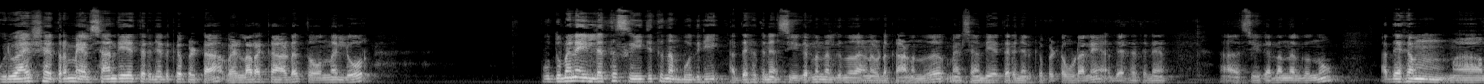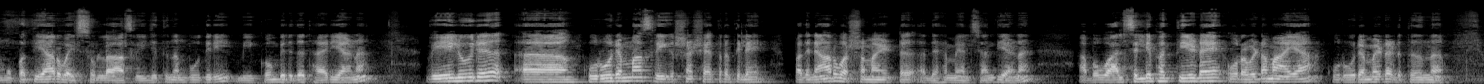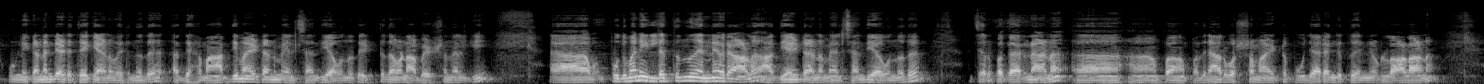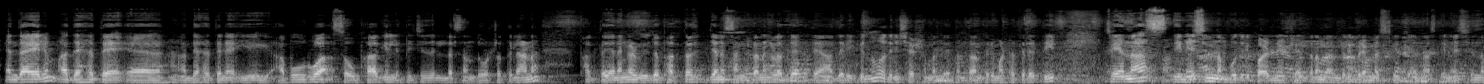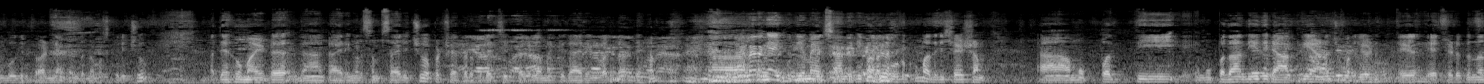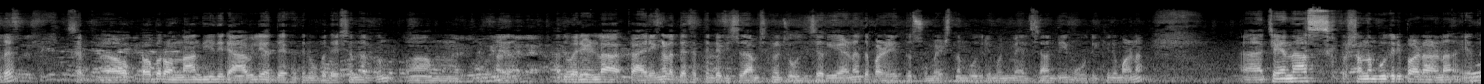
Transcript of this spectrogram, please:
ഗുരുവായൂർ ക്ഷേത്രം മേൽശാന്തിയെ തിരഞ്ഞെടുക്കപ്പെട്ട വെള്ളറക്കാട് തോന്നല്ലൂർ പുതുമന ഇല്ലത്ത് ശ്രീജിത്ത് നമ്പൂതിരി അദ്ദേഹത്തിന് സ്വീകരണം നൽകുന്നതാണ് ഇവിടെ കാണുന്നത്. മേൽശാന്തിയെ തെരഞ്ഞെടുക്കപ്പെട്ട ഉടനെ അദ്ദേഹത്തിന് സ്വീകരണം നൽകുന്നു. അദ്ദേഹം മുപ്പത്തിയാറ് വയസ്സുള്ള ശ്രീജിത്ത് നമ്പൂതിരി ബികോം ബിരുദധാരിയാണ്. വേലൂര് കുറൂരമ്മ ശ്രീകൃഷ്ണ ക്ഷേത്രത്തിലെ പതിനാറ് വർഷമായിട്ട് അദ്ദേഹം മേൽശാന്തിയാണ്. അപ്പോൾ വാത്സല്യഭക്തിയുടെ ഉറവിടമായ കുറൂരമ്മയുടെ അടുത്ത് നിന്ന് ഉണ്ണിക്കണ്ണന്റെ അടുത്തേക്കാണ് വരുന്നത്. അദ്ദേഹം ആദ്യമായിട്ടാണ് മേൽശാന്തിയാവുന്നത് എട്ട് തവണ അപേക്ഷ നൽകി. പുതുമന ഇല്ലത്തുനിന്ന് തന്നെ ഒരാൾ ആദ്യമായിട്ടാണ് മേൽശാന്തിയാവുന്നത്. ചെറുപ്പക്കാരനാണ്. ആ, ആ, പ- പതിനാറ് വർഷമായിട്ട് പൂജാരംഗത്ത് തന്നെയുള്ള ആളാണ്. എന്തായാലും അദ്ദേഹത്തെ അദ്ദേഹത്തിന് ഈ അപൂർവ സൗഭാഗ്യം ലഭിച്ചതിന്റെ സന്തോഷത്തിലാണ് ഭക്തജനങ്ങൾ വിവിധ ഭക്തജന സംഘടനകൾ അദ്ദേഹത്തെ ആദരിക്കുന്നു. അതിനുശേഷം അദ്ദേഹം തന്ത്രിമഠത്തിലെത്തി ചേന്നാസ് ദിനേശൻ നമ്പൂതിരിപ്പാടിനെ ക്ഷേത്രം തന്ത്രി ബ്രഹ്മശ്രീ ചേന്നാസ് ദിനേശൻ നമ്പൂതിരിപ്പാടിനെ കണ്ട് നമസ്കരിച്ചു. അദ്ദേഹവുമായിട്ട് കാര്യങ്ങൾ സംസാരിച്ചു. അപ്പോൾ ക്ഷേത്രത്തിലെ ചിട്ടകളും മറ്റു കാര്യങ്ങളൊക്കെ അദ്ദേഹം പുതിയ മേൽശാന്തിക്ക് പറഞ്ഞു കൊടുക്കും. അതിനുശേഷം മുപ്പത്തി മുപ്പതാം തീയതി രാത്രിയാണ് ചുമതല ഏറ്റെടുക്കുന്നത്. ഒക്ടോബർ ഒന്നാം തീയതി രാവിലെ അദ്ദേഹത്തിന് ഉപദേശം നൽകും. അതുവരെയുള്ള കാര്യങ്ങൾ അദ്ദേഹത്തിന്റെ വിശദാംശങ്ങൾ ചോദിച്ചറിയാണ്. ഇത് പഴയത്ത് സുമേഷ് നമ്പൂതിരി മുൻ മേൽശാന്തിയും മോദിക്കിനുമാണ്. ആ, ചേന്നാസ് കൃഷ്ണ നമ്പൂതിരിപ്പാടാണ് ഇത്.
